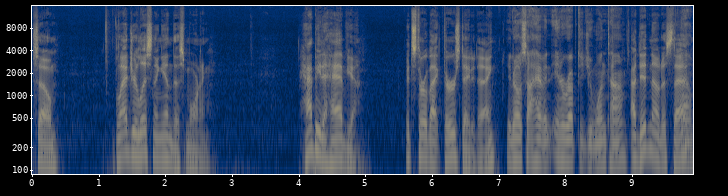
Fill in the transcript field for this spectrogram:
So glad you're listening in this morning. Happy to have you. It's Throwback Thursday today. You notice I haven't interrupted you one time. I did notice that.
